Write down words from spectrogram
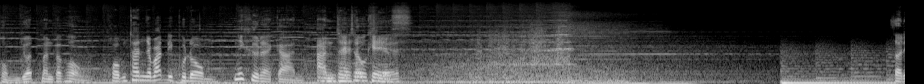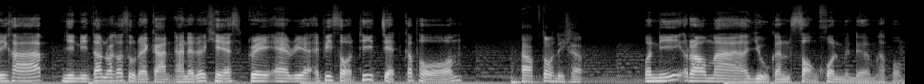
ผมยชญ์ บรรพพงศ์ผมธัญวัฒน์อิพภูดม นี่คือรายการ Untitled Case สวัสดีครับ ยินดีต้อนรับเข้าสู่รายการ Untitled Case Gray Area episode ที่ 7 ครับผม ครับสวัสดีครับ วันนี้เรามาอยู่กัน 2 คนเหมือนเดิมครับผม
